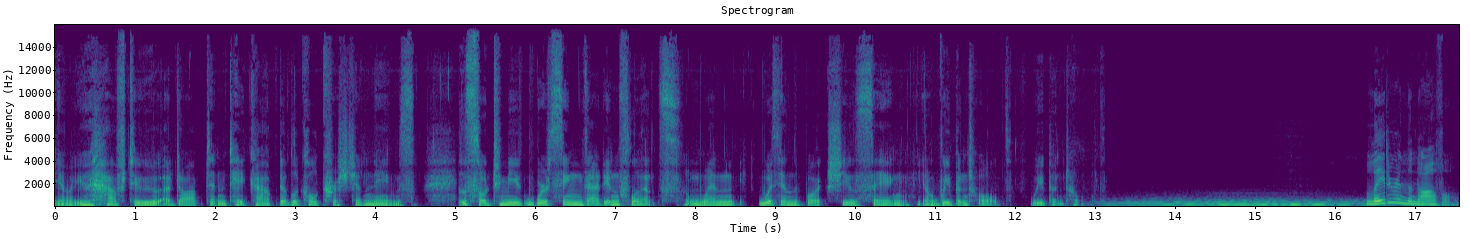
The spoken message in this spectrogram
You know, you have to adopt and take up biblical Christian names. So to me, we're seeing that influence when within the book she is saying, you know, we've been told, we've been told. Later in the novel,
